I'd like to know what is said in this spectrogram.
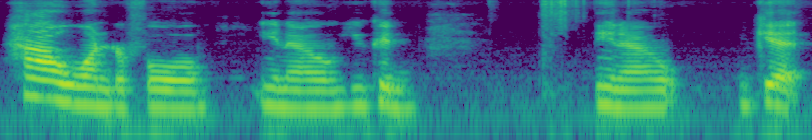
how wonderful you know you could you know get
